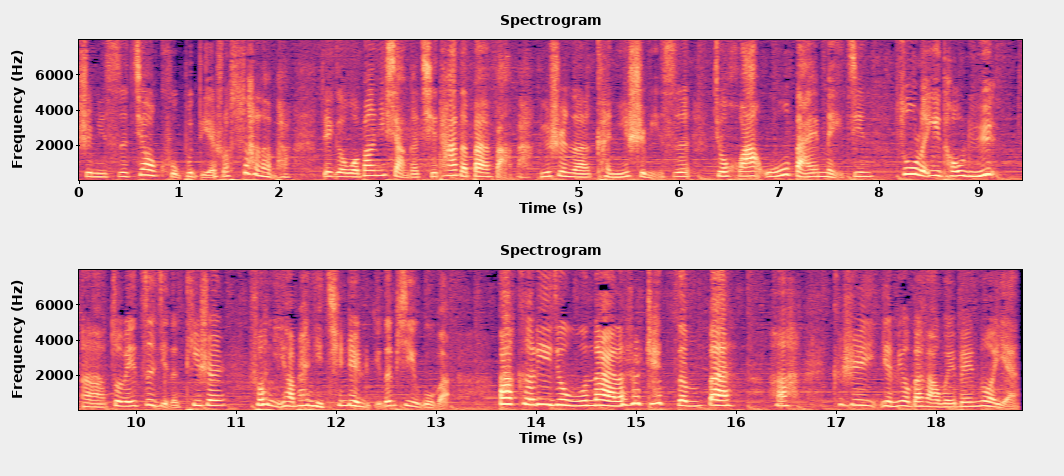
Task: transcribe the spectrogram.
史密斯叫苦不迭，说：“算了吧，这个我帮你想个其他的办法吧。”于是呢，肯尼史密斯就花五百美金租了一头驴啊，作为自己的替身，说：“你要不然你亲这驴的屁股吧。”巴克利就无奈了，说：“这怎么办？哈，可是也没有办法违背诺言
